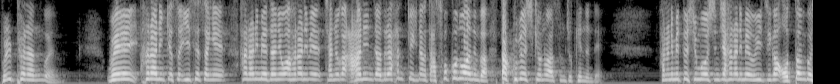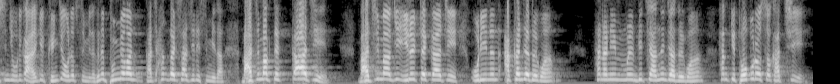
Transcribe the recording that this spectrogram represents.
불편한 거예요. 왜 하나님께서 이 세상에 하나님의 자녀와 하나님의 자녀가 아닌 자들을 함께 그냥 다 섞어 놓았는가? 딱 구별시켜 놓았으면 좋겠는데. 하나님의 뜻이 무엇인지 하나님의 의지가 어떤 것인지 우리가 알기 굉장히 어렵습니다. 근데 분명한 한 가지 사실이 있습니다. 마지막 때까지 마지막이 이를 때까지 우리는 악한 자들과 하나님을 믿지 않는 자들과 함께 더불어서 같이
